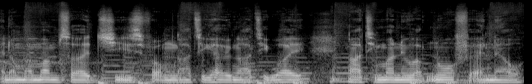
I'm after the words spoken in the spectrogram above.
And on my mum's side, she's from Ngāti Hau, Ngāti Wai, Ngāti Manu up north, and now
